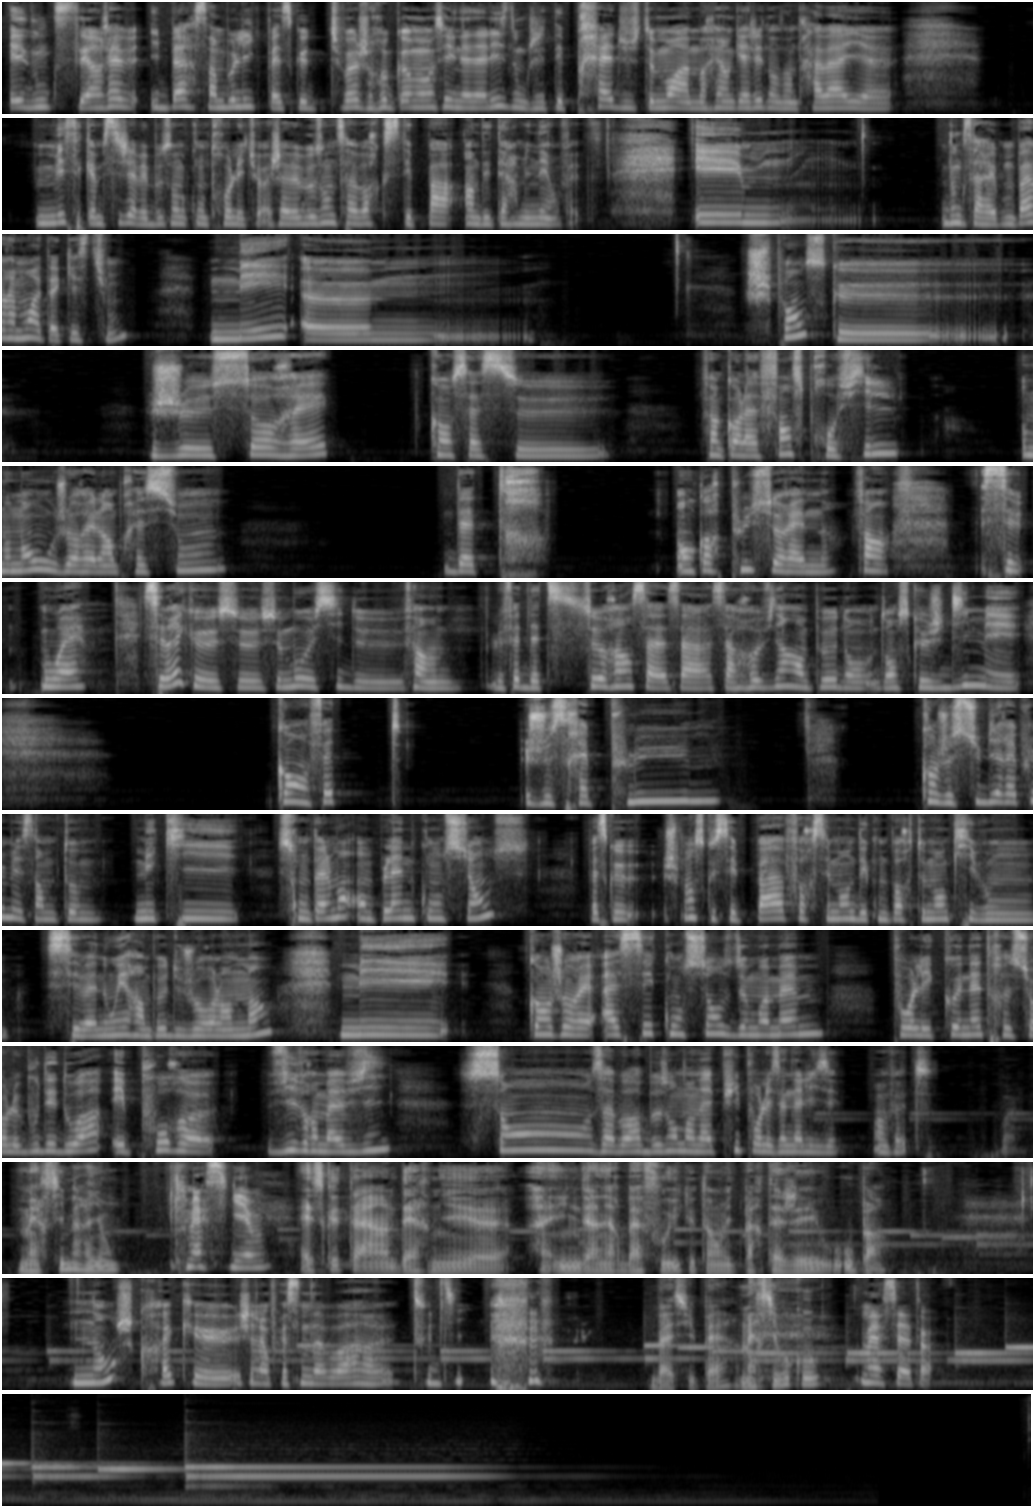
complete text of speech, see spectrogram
Et donc c'est un rêve hyper symbolique parce que tu vois, je recommençais une analyse, donc j'étais prête justement à me réengager dans un travail mais c'est comme si j'avais besoin de contrôler, tu vois. J'avais besoin de savoir que c'était pas indéterminé en fait. Et hum, donc ça répond pas vraiment à ta question, mais euh, je pense que je saurais quand ça se, enfin quand la fin se profile, au moment où j'aurais l'impression d'être encore plus sereine. Enfin, c'est ouais. C'est vrai que ce, ce mot aussi de, enfin, le fait d'être serein, ça, ça, ça revient un peu dans, dans ce que je dis, mais quand en fait, je serais plus, quand je subirais plus mes symptômes, mais qui seront tellement en pleine conscience, parce que je pense que c'est pas forcément des comportements qui vont s'évanouir un peu du jour au lendemain, mais quand j'aurai assez conscience de moi-même pour les connaître sur le bout des doigts et pour euh, vivre ma vie sans avoir besoin d'un appui pour les analyser, en fait. Merci Marion. Merci Guillaume. Est-ce que tu as un dernier, euh, une dernière bafouille que tu as envie de partager ou, pas? Non, je crois que j'ai l'impression d'avoir euh, tout dit. bah super, merci beaucoup. Merci à toi.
